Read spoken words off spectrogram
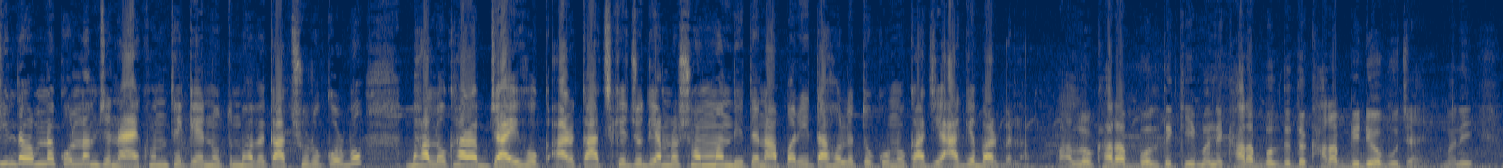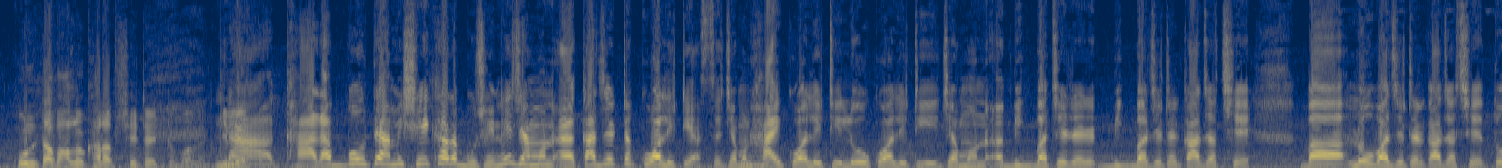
চিন্তা ভাবনা করলাম যে না এখন থেকে নতুনভাবে কাজ শুরু করব ভালো খারাপ যাই হোক আর কাজকে যদি আমরা সম্মান দিতে না পারি তাহলে তো কোনো কাজই আগে বাড়বে না। ভালো খারাপ বলতে কি মানে খারাপ বলতে তো খারাপ ভিডিও বোঝায় মানে কোনটা ভালো খারাপ সেটা একটু বলেন না খারাপ বলতে আমি সেই খারাপ বুঝাইনি যেমন কাজে একটা কোয়ালিটি আছে যেমন হাই কোয়ালিটি লো কোয়ালিটি যেমন বিগ বাজেটের বিগ বাজেটের কাজ আছে বা লো বাজেটের কাজ আছে তো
